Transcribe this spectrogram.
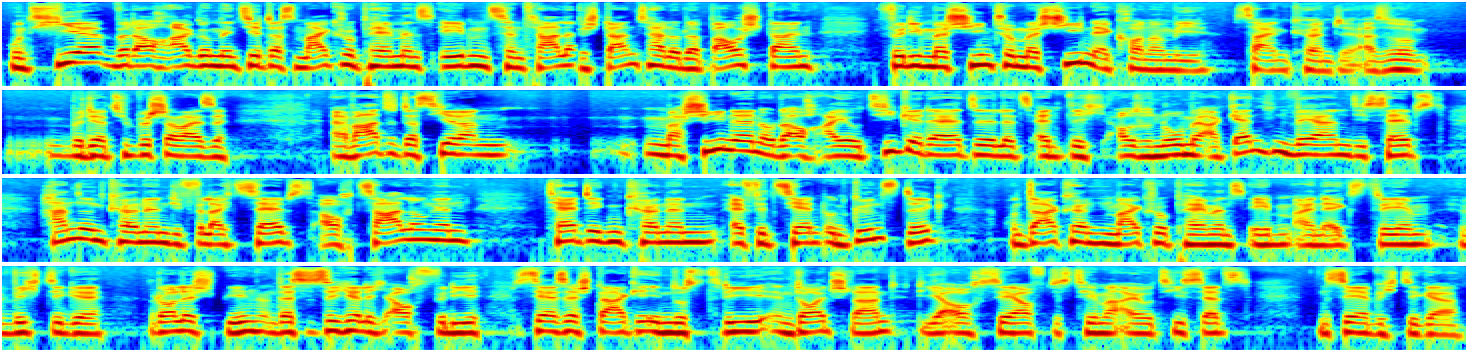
Und hier wird auch argumentiert, dass Micropayments eben zentraler Bestandteil oder Baustein für die Machine-to-Machine-Economy sein könnte. Also wird ja typischerweise erwartet, dass hier dann Maschinen oder auch IoT-Geräte letztendlich autonome Agenten wären, die selbst handeln können, die vielleicht selbst auch Zahlungen tätigen können, effizient und günstig. Und da könnten Micropayments eben eine extrem wichtige Rolle spielen. Und das ist sicherlich auch für die sehr, sehr starke Industrie in Deutschland, die ja auch sehr auf das Thema IoT setzt, ein sehr wichtiger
